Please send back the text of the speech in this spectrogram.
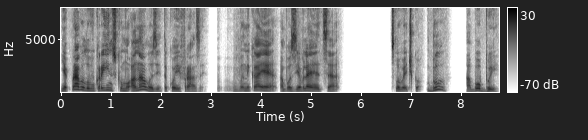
Як правило, в українському аналозі такої фрази виникає або з'являється словечко б або би.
